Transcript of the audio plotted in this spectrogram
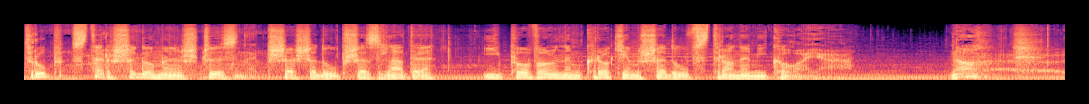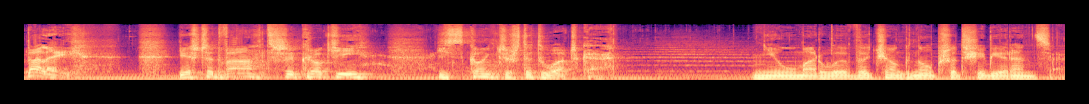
Trup starszego mężczyzny przeszedł przez ladę i powolnym krokiem szedł w stronę Mikołaja. No, dalej! Jeszcze dwa, trzy kroki i skończysz tę tułaczkę. Nieumarły wyciągnął przed siebie ręce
